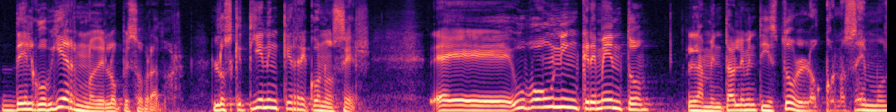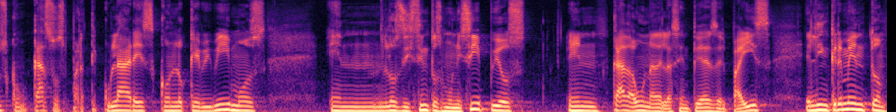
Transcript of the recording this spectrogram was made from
del gobierno de López Obrador, los que tienen que reconocer. Eh, hubo un incremento, lamentablemente, y esto lo conocemos con casos particulares, con lo que vivimos en los distintos municipios, en cada una de las entidades del país, el incremento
